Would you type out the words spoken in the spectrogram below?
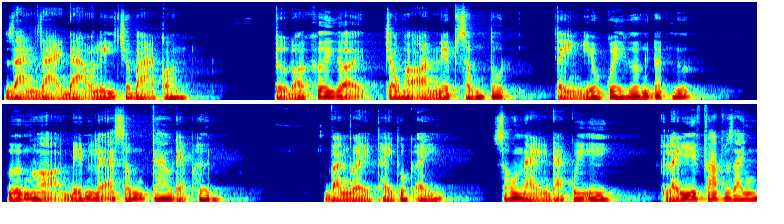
Giảng giải đạo lý cho bà con. Từ đó khơi gợi Trong họ nếp sống tốt, Tình yêu quê hương đất nước, Hướng họ đến lẽ sống cao đẹp hơn. Và người thầy thuốc ấy, Sau này đã quy y, Lấy pháp danh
